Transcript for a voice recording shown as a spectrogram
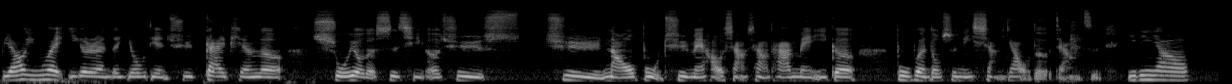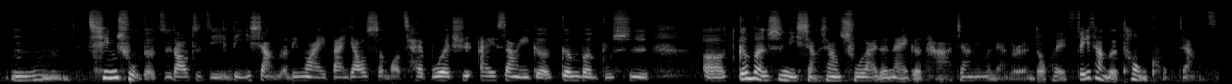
不要因为一个人的优点去盖偏了所有的事情，而去去脑补、去美好想象，他每一个部分都是你想要的这样子，一定要。嗯，清楚的知道自己理想的另外一半要什么，才不会去爱上一个根本不是，呃，根本是你想象出来的那一个他，这样你们两个人都会非常的痛苦这样子。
